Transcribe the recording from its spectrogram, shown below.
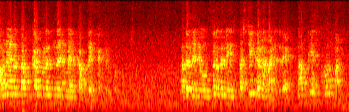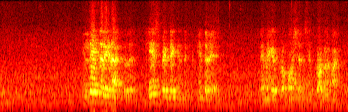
ಅವನೇನು ತಪ್ಪು ಕಲ್ಪನೆ ಮೇಲೆ ಕಂಪ್ಲೇಂಟ್ ಹಾಕಿರ್ಬೋದು. ಅದನ್ನ ನೀವು ಉತ್ತರದಲ್ಲಿ ಸ್ಪಷ್ಟೀಕರಣ ಮಾಡಿದ್ರೆ ನಾವು ಕೇಸ್ ಕ್ಲೋಸ್ ಮಾಡ್ತೀವಿ. ಇಲ್ಲೇ ಇದ್ದರೆ ಏನಾಗ್ತದೆ? ಕೇಸ್ ಪೆಂಡಿಂಗ್ ಇದ್ದರೆ ನಿಮಗೆ ಪ್ರಮೋಷನ್ಸ್ ಪ್ರಾಬ್ಲಮ್ ಆಗ್ತದೆ.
